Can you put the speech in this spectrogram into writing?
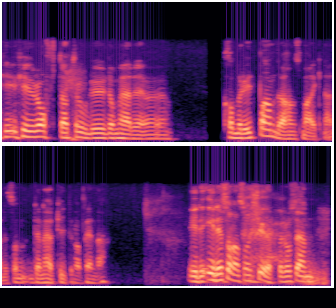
Hur, hur ofta tror du de här eh, kommer ut på andrahandsmarknaden, som den här typen av penna? Är det, är det sådana som köper och sen,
